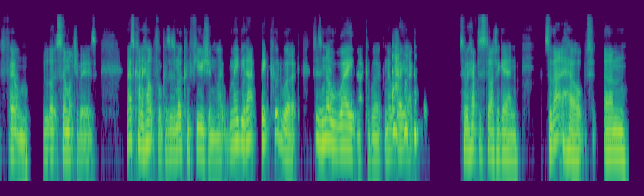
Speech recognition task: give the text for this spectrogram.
film. So much of it is. That's kind of helpful because there's no confusion. Like maybe that bit could work. There's no way that could work. No way that could work. So we have to start again. So that helped. Um,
